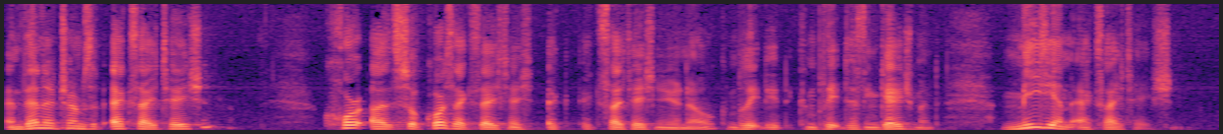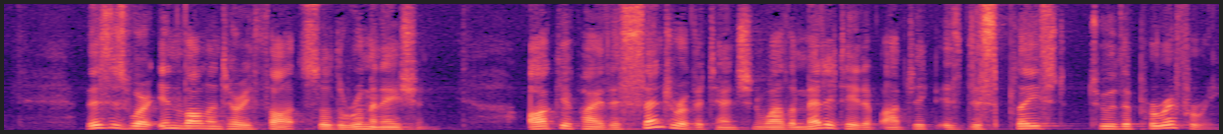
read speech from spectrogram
and then in terms of excitation, cor, uh, so coarse excitation, excitation, you know, completely, complete disengagement. Medium excitation, this is where involuntary thoughts, so the rumination, occupy the center of attention while the meditative object is displaced to the periphery.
